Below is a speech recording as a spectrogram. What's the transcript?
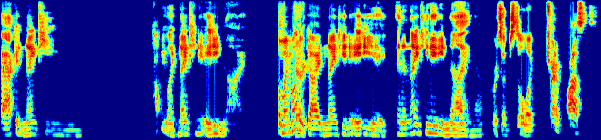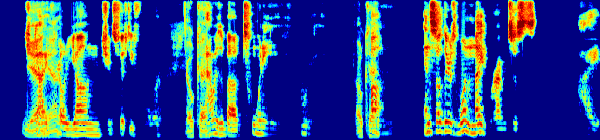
back in nineteen, probably like nineteen eighty nine. So my Okay. mother died in nineteen eighty eight, and in nineteen eighty nine, of course, I'm still like trying to process. it. She yeah died yeah fairly young. She was fifty four. okay I was about twenty three. okay Um, and so there's one night where I was just, I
